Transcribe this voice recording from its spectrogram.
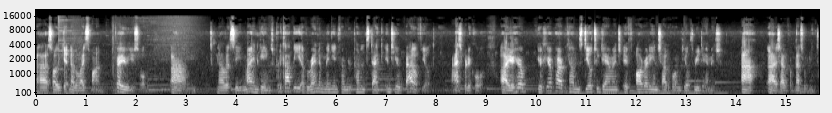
Uh, so I'll get another light spawn. Very useful. Um, now let's see, Mind Games. Put a copy of a random minion from your opponent's deck into your battlefield. That's pretty cool. Uh, your hero your hero power becomes deal 2 damage if already in shadow form deal 3 damage. Ah, uh, shadow form, that's what it means.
